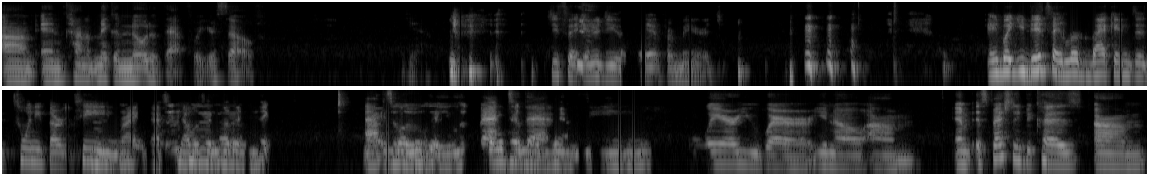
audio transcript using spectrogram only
um, and kind of make a note of that for yourself. Yeah. she said energy is bad for marriage. and but you did say look back into 2013, mm-hmm. right? That's that was another mm-hmm. Absolutely look back to that and see where you were you know um and especially because um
